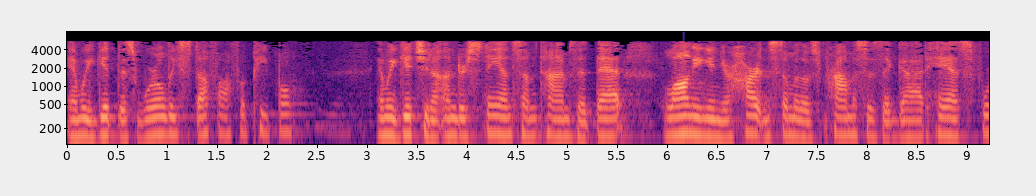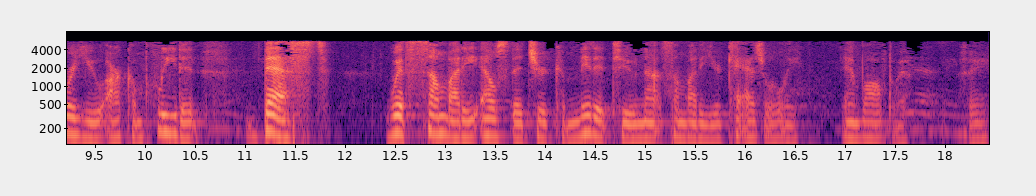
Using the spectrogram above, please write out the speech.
and we get this worldly stuff off of people. And we get you to understand sometimes that that longing in your heart and some of those promises that God has for you are completed best with somebody else that you're committed to, not somebody you're casually involved with. See?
